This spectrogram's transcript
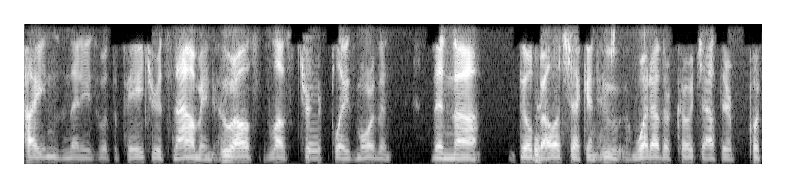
Titans, and then he's with the Patriots now. I mean, who else loves trick plays more than than uh, Bill Belichick? And who, what other coach out there put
